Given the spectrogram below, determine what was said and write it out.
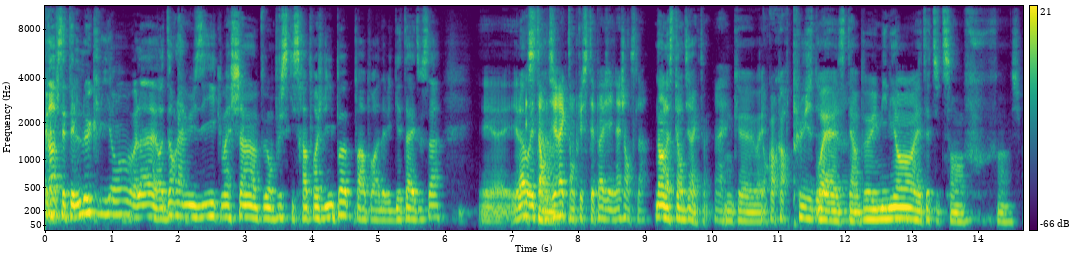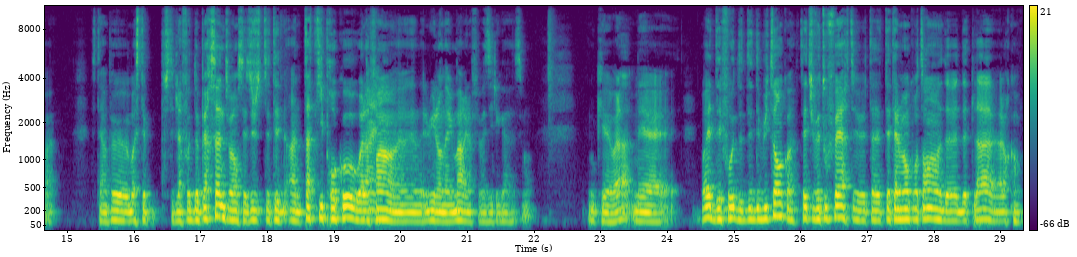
Grave, c'était le client, voilà, euh, dans la musique, machin, un peu en plus qui se rapproche du hip-hop par rapport à David Guetta et tout ça. Et, euh, et là, ouais, c'était en direct, en plus, c'était pas via une agence, là. Non, là, c'était en direct, ouais. Ouais. Donc, euh, ouais. Donc encore plus de... ouais, c'était un peu humiliant et tu te sens, enfin, je sais pas. C'était un peu, moi, c'était, c'était de la faute de personne, tu vois. C'était juste, c'était un tas de quiproquos où à la Ouais. fin, euh, lui, il en a eu marre, il a fait, vas-y, les gars, c'est bon. Donc, euh, voilà. Mais, euh, ouais, défaut de, de débutant, quoi. Tu sais, tu veux tout faire, tu, t'es tellement content de- d'être là, alors qu'en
